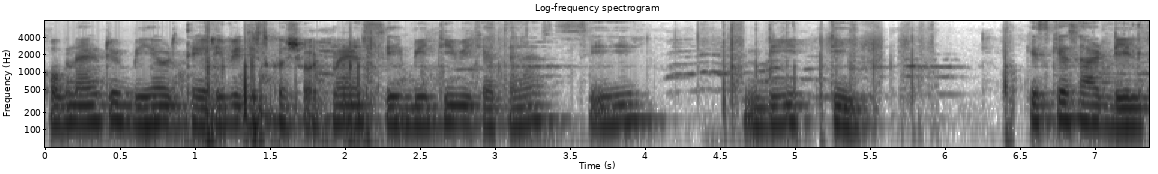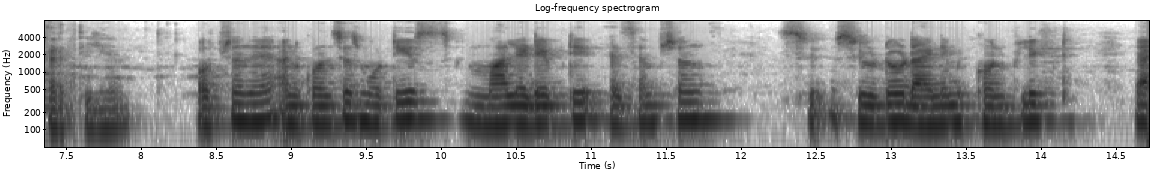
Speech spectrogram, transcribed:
cognitive behaviour therapy जिसको शॉर्ट में सी बी टी भी कहते हैं सी बी टी किसके साथ डील करती है? ऑप्शन है unconscious motives maladaptive assumption psychodynamic conflict या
